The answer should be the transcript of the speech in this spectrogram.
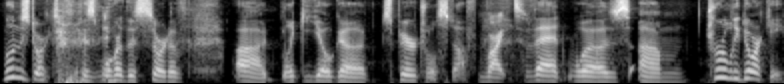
Moon's dorkdom is more this sort of uh, like yoga spiritual stuff, Right. That was um, truly dorky,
